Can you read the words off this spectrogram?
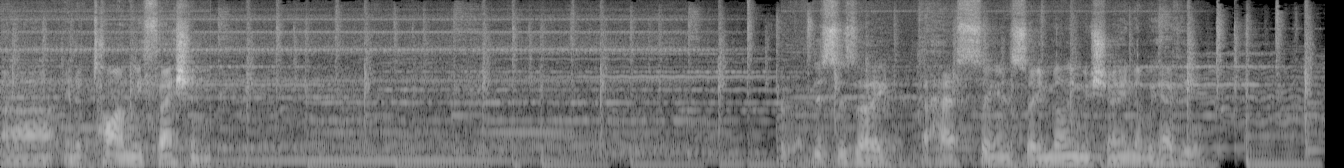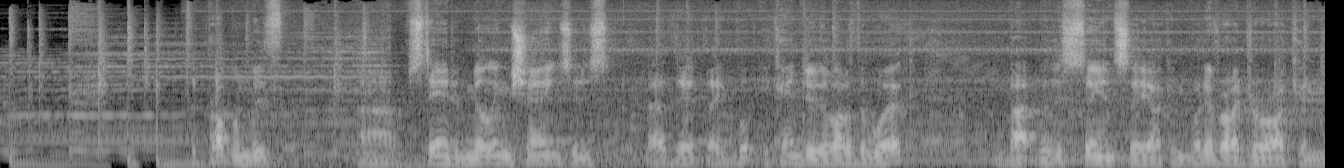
uh, in a timely fashion. This is a, a Haas CNC milling machine that we have here. Problem with uh, standard milling machines is uh, they, they, you can do a lot of the work, but with this CNC, I can whatever I draw, I can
